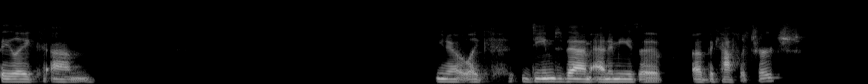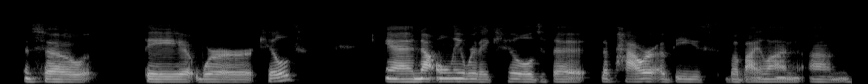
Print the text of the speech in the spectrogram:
they like um you know like deemed them enemies of of the catholic church and so they were killed and not only were they killed the the power of these Babaylan um,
